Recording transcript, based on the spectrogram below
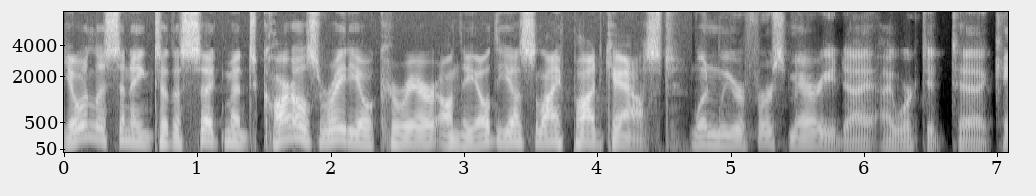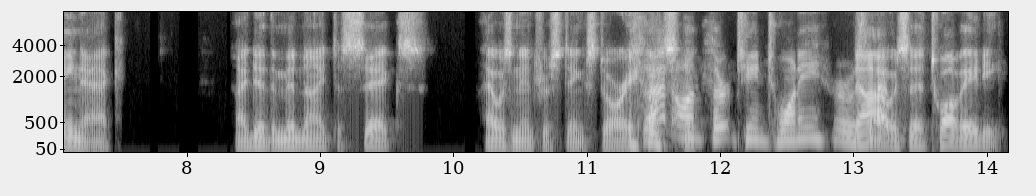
You're listening to the segment Carl's Radio Career on the LDS Life podcast. When we were first married, I, I worked at uh, KNAC. I did the midnight to six. That was an interesting story. Is that on 1320? Or was no, that... it was at 1280.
